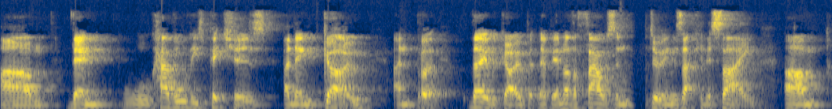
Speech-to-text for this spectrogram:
Um, then we'll have all these pictures and then go and but there we go, but there'll be another thousand doing exactly the same. Um,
